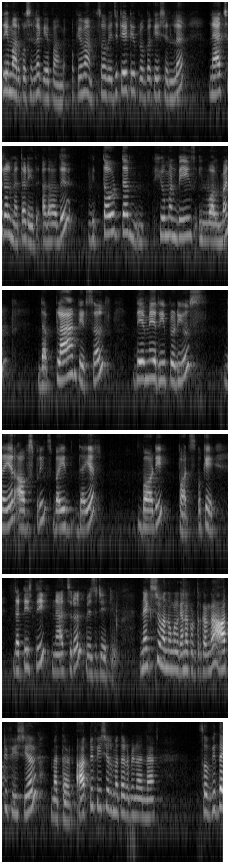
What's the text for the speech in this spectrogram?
த்ரீ மார்க் கொஸ்டினில் கேட்பாங்க. ஓகேவா ஸோ வெஜிடேட்டிவ் ப்ரொபகேஷனில் நேச்சுரல் மெத்தட் இது. அதாவது without the human beings involvement the plant itself they may reproduce their offsprings by their body parts okay that is the natural vegetative next வந்து உங்களுக்கு என்ன கொடுத்துருக்காங்க? ஆர்டிஃபிஷியல் மெத்தட் ஆர்டிஃபிஷியல் மெத்தட் அப்படின்னா என்ன? So with the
